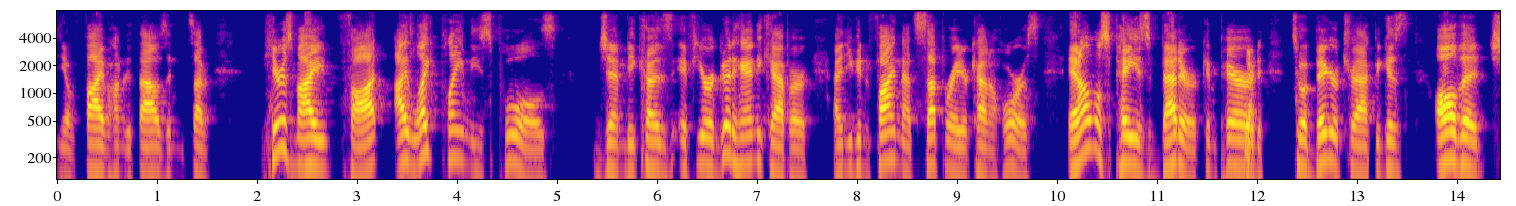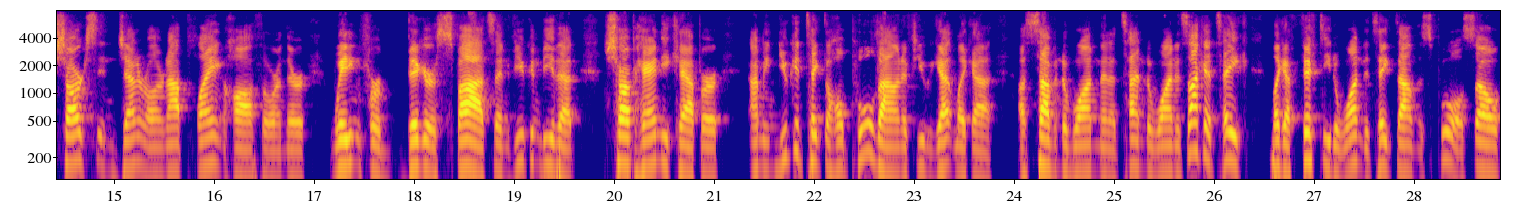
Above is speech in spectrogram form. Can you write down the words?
you know, 500,000. So here's my thought. I like playing these pools, Jim, because if you're a good handicapper and you can find that separator kind of horse, it almost pays better compared to a bigger track because all the sharks in general are not playing Hawthorne. They're waiting for bigger spots. And if you can be that sharp handicapper, I mean, you could take the whole pool down if you could get like a, a seven to one, then a 10 to one. It's not going to take like a 50 to one to take down this pool. So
